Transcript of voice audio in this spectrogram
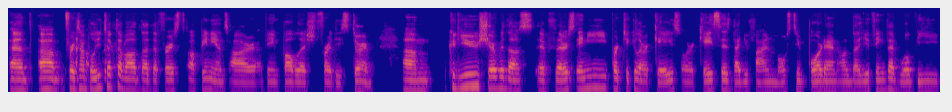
And um, for example, you talked about that the first opinions are being published for this term. Um, could you share with us if there's any particular case or cases that you find most important or that you think that will be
